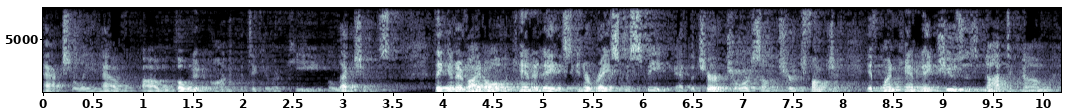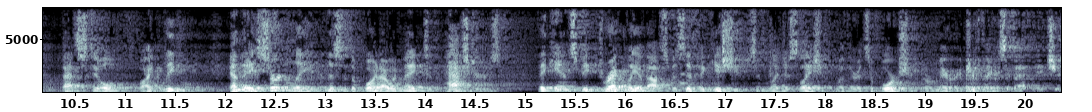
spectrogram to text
actually have um, voted on particular key elections. They can invite all the candidates in a race to speak at the church or some church function. If one candidate chooses not to come, that's still quite legal. And they certainly, and this is the point I would make to the pastors, they can speak directly about specific issues in legislation, whether it's abortion or marriage or things of that nature.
